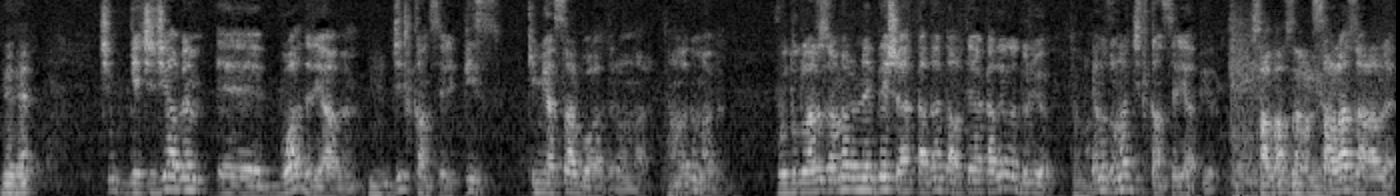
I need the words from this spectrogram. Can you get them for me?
Neden? Şimdi geçici abim e, boğadır ya abim. hı. Cilt kanseri, pis, kimyasal boğadır onlar. Tamam. Anladın mı abim? Vurdukları zaman örneğin 5 aya kadar da 6 aya kadar da duruyor. Tamam. Yalnız onlar cilt kanseri yapıyor. Sağlığa zararlı. yani. Sağlığa zararlı.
